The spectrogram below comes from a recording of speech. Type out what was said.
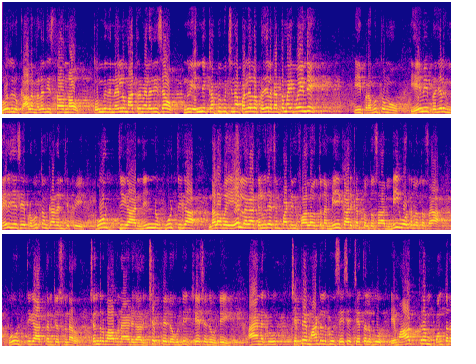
రోజులు కాలం వెలదీస్తా ఉన్నావు. తొమ్మిది నెలలు మాత్రమే వెలదీశావు నువ్వు ఎన్ని కప్పిపుచ్చినా పల్లెల్లో ప్రజలకు అర్థమైపోయింది. ఈ ప్రభుత్వము ఏమీ ప్రజలకు మేలు చేసే ప్రభుత్వం కాదని చెప్పి పూర్తిగా నిన్ను పూర్తిగా నలభై ఏళ్ళగా తెలుగుదేశం పార్టీని ఫాలో అవుతున్న మీ కార్యకర్తలతో సహా మీ ఓటర్లతో సహా పూర్తిగా అర్థం చేసుకున్నారు. చంద్రబాబు నాయుడు గారు చెప్పేది ఒకటి చేసేది ఒకటి. ఆయనకు చెప్పే మాటలకు చేసే చేతలకు ఏమాత్రం పొంతన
